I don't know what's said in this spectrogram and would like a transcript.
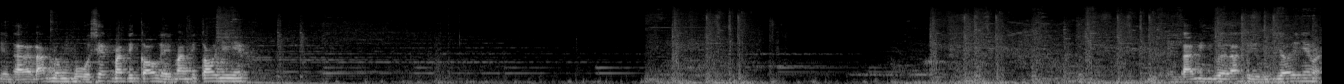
Hiện tại là đang đồng bộ set Manticore gầy Manticore nha em hiện tại mình vừa đã sử dụng giới nha em ạ.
